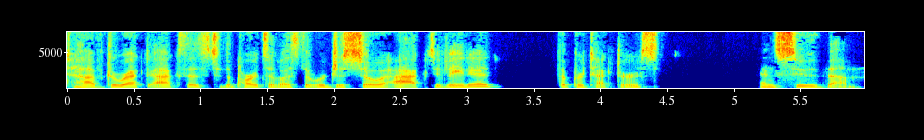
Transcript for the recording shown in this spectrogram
to have direct access to the parts of us that were just so activated, the protectors, and soothe them.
